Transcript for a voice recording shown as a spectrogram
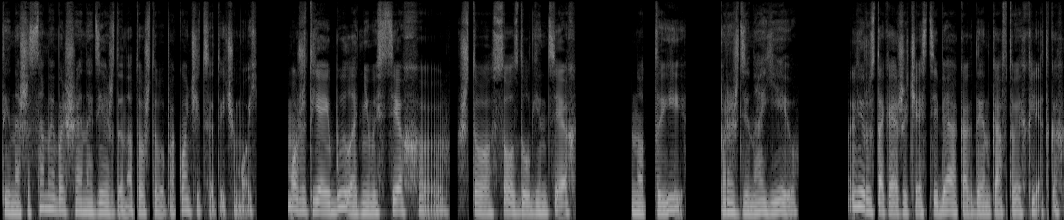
Ты наша самая большая надежда на то, чтобы покончить с этой чумой. Может, я и был одним из тех, э, что создал гентех, но ты порождена ею. Вирус такая же часть тебя, как ДНК в твоих клетках.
